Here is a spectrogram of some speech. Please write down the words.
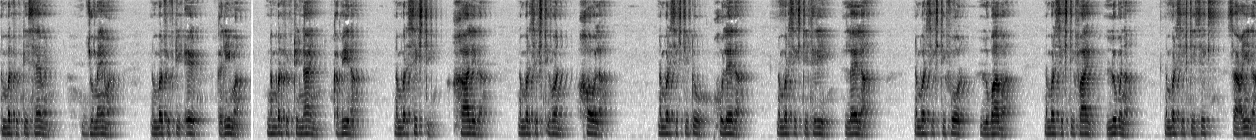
number fifty seven Jamima. Number fifty eight Karima. Number fifty nine Kabira. Number sixty Khalida. Number sixty one Khawla. Number sixty two Khulaida number sixty three Laila. Number sixty four Lubaba. Number sixty five, Lubna. Number sixty six Saeeda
